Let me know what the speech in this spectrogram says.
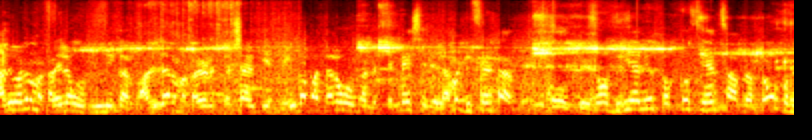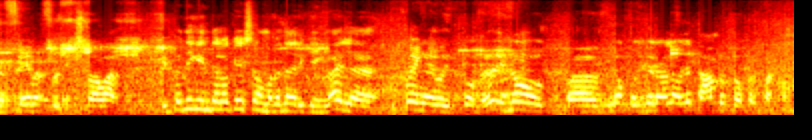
அது வந்து நம்ம கடையில் உங்களுக்கு யூனிக்காக இருக்கும். அதுதான் நம்ம கடையோட ஸ்பெஷாலிட்டி எங்கே பார்த்தாலும் உங்களுக்கு அந்த சென்னை ஸ்டைல் இல்லாமல் டிஃப்ரெண்ட்டாக இருக்கும். ஓகே ஸோ பிரியாணியும் தொக்கும் சேர்த்து சாப்பிட்றப்போ கொஞ்சம் ஃப்ளேவர்ஃபுல் எக்ஸ்ட்ராவாக இருக்கும். இப்போதைக்கு இந்த லொக்கேஷனில் மட்டும் தான் இருக்கீங்களா? இல்லை இப்போ எங்க இருக்கோம் இன்னும் ஆஹ், இன்னும் கொஞ்ச நாள்ல வந்து தாம்பரத்தில் ஓப்பன் பண்றோம்.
